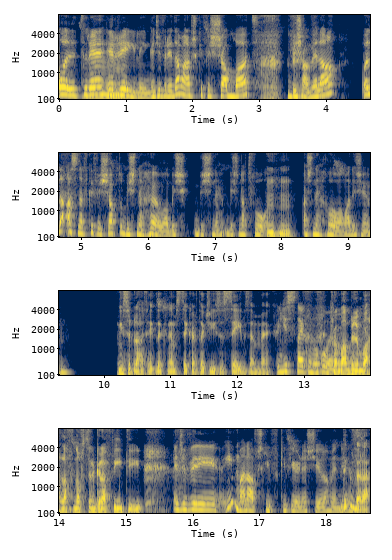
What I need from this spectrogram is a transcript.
oltre Mm. ir-railing, jiġifieri dan ma nafx kif ixxabbat biex għamilha u laqas naf kif ixxabtu biex neħħewha biex biex ne- biex natfuha. Mhm. Għax neħħuha m'għadix hemm. Nisib li ħatgħid li kien hemm sticker ta' Jesus Saves hemmhekk. Jista' jkun ukoll. Probabbli mwaħla f'nofs il-graffiti. Ġifieri, jien ma nafx kif kif jirnexxielhom in Dik vera,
